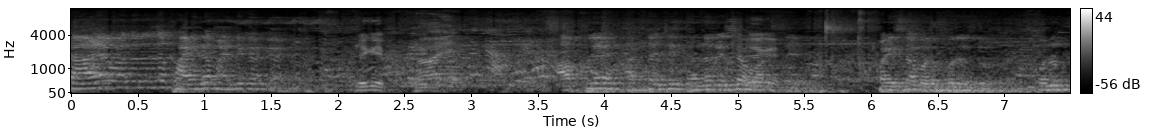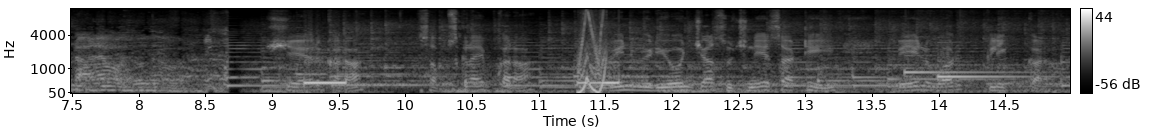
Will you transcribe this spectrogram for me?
टाळ्या वाजवण्याचा फायदा माहिती का काय? ठीक आहे. आपले हाताची धनरेषा वाढते. पैसा भरपूर येतो. म्हणून टाळ्या वाजवत राहा. शेअर करा सबस्क्राईब करा. नवीन व्हिडिओंच्या सूचनेसाठी बेलवर क्लिक करा.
